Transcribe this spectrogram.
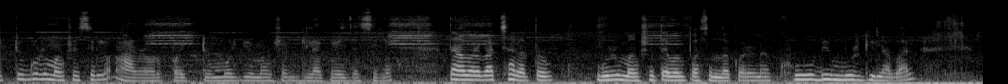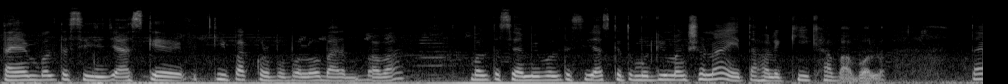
একটু গরু মাংস ছিল আর অল্প একটু মুরগির মাংস গিলা করে যাচ্ছিল তা আমার বাচ্চারা তো গরুর মাংস তেমন পছন্দ করে না, খুবই মুরগি লাভার। তাই আমি বলতেছি যে আজকে কী পাক করব বলো বাবা? বলতেছি, আমি বলতেছি, আজকে তো মুরগির মাংস নাই, তাহলে কি খাবা বলো? তাই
